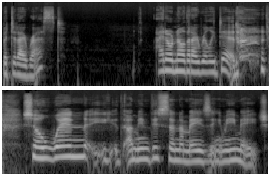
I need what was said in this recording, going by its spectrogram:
But did I rest? I don't know that I really did. So when I mean this is an amazing image,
